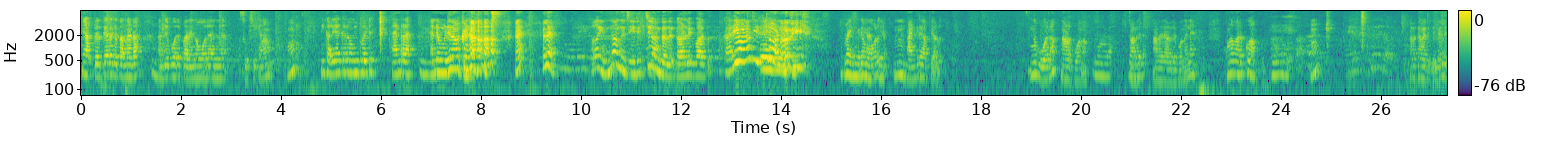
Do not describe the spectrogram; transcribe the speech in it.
നീ ആഫ്റ്റർ കെയർ ഒക്കെ തന്നിടാം. അതേപോലെ പറയുന്ന പോലെ തന്നെ സൂക്ഷിക്കണം? നീ കളിയാക്കാൻ മുമ്പിൽ പോയിട്ട് താണ്ടാ എന്റെ മുടി നോക്കണ? അല്ലേ? ഓ ഇന്നൊന്ന് ചിരിച്ചു കണ്ടത് കള്ളിപ്പാത്ത്. കരയാണോ ചിരിക്കുവാണോ നീ? ഭയങ്കര ഭയങ്കര ഹാപ്പിയാൾ. ഇന്ന് പോവാനോ? നാളെ പോവാനോ? നാളെ. നാളെ നാളെ രാവിലെ പോന്നല്ലേ നമ്മളെ മറക്കുവാ ഉം? മറക്കാൻ പറ്റത്തില്ല അല്ലേ?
